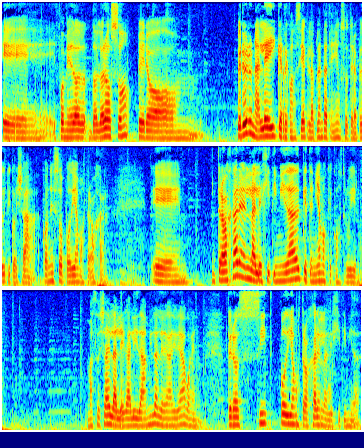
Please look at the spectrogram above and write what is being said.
Eh, fue medio doloroso, pero, pero era una ley que reconocía que la planta tenía uso terapéutico y ya con eso podíamos trabajar. Eh, trabajar en la legitimidad que teníamos que construir. Más allá de la legalidad, a mí la legalidad, bueno, pero sí podíamos trabajar en la legitimidad.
